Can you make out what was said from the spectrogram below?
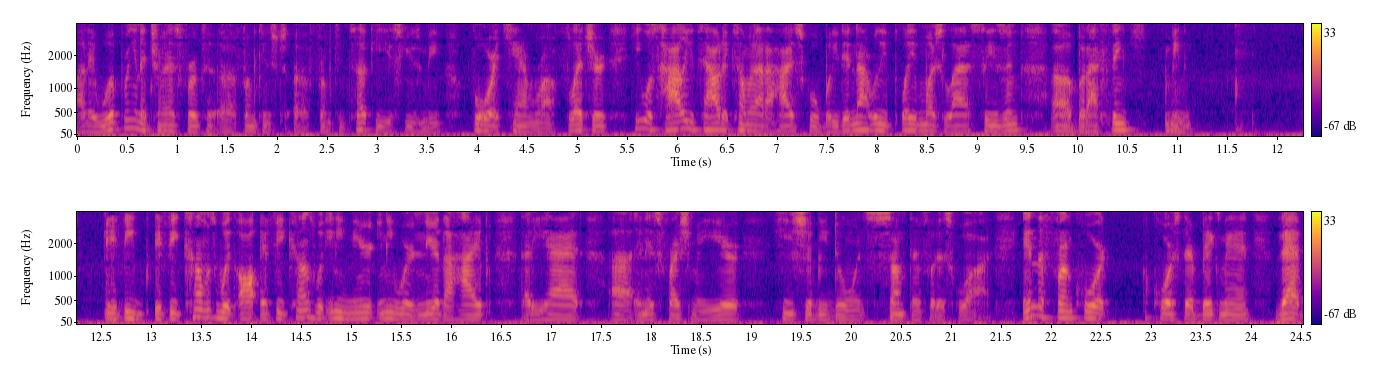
Uh, they will bring in a transfer uh, from uh, from Kentucky, excuse me, for Cameron Fletcher. He was highly touted coming out of high school, but he did not really play much last season. Uh, but I think, I mean, if he if he comes with all if he comes with any near anywhere near the hype that he had uh, in his freshman year, he should be doing something for the squad. In the front court, of course, their big man. That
